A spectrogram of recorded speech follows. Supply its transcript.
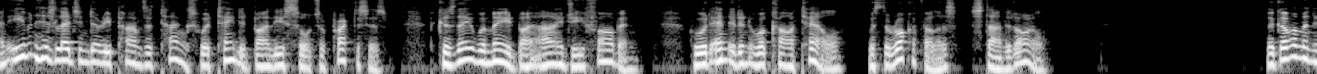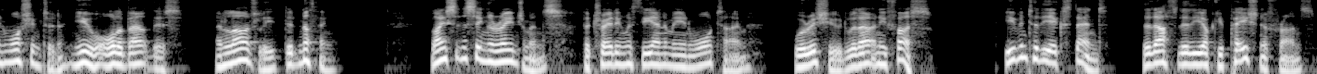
and even his legendary Panzer tanks were tainted by these sorts of practices, because they were made by I.G. Farben, who had entered into a cartel with the Rockefellers Standard Oil. The government in Washington knew all about this and largely did nothing. Licensing arrangements for trading with the enemy in wartime were issued without any fuss, even to the extent that after the occupation of France,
